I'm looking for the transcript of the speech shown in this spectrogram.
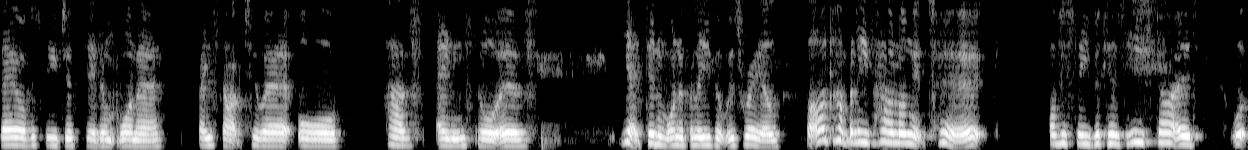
They obviously just didn't want to face up to it or have any sort of yeah, didn't want to believe it was real. But I can't believe how long it took. Obviously, because he started. But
